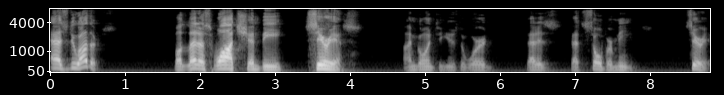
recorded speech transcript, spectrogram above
as do others, but let us watch and be serious. I'm going to use the word that is that sober means. Serious.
